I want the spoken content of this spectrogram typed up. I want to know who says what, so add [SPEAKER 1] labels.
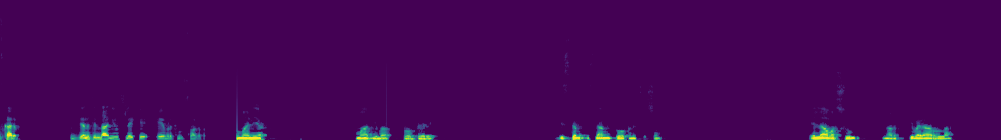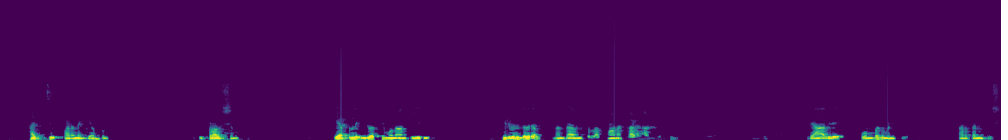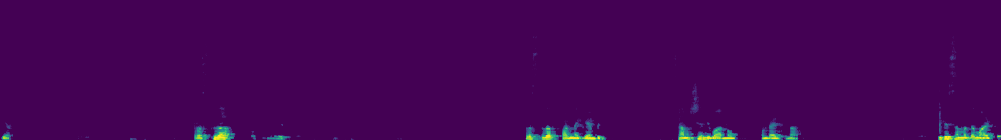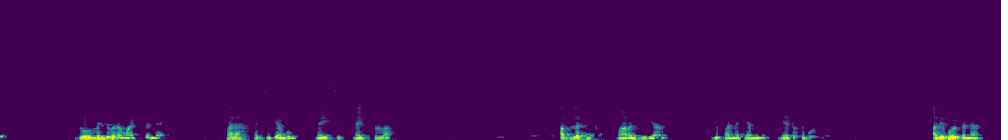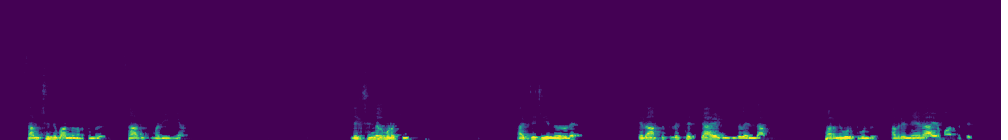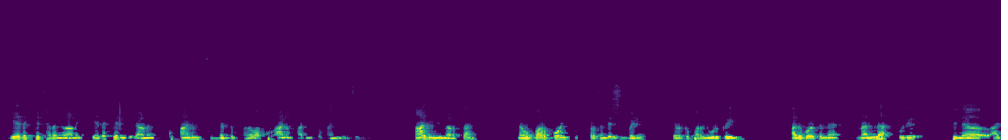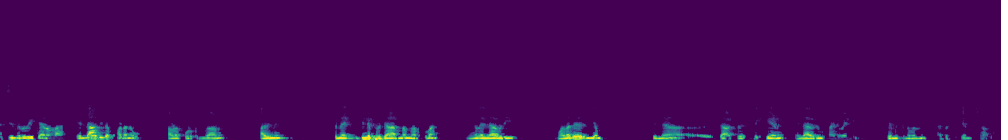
[SPEAKER 1] നമസ്കാരം. ജനചിന്ത ന്യൂസിലേക്ക് ഏവർക്കും സ്വാഗതം.
[SPEAKER 2] ബഹുമാനിയ മാധ്യമ പ്രവർത്തകരെ വിസ്ഡം ഇസ്ലാമിക് ഓർഗനൈസേഷൻ എല്ലാ വർഷവും നടത്തി വരാറുള്ള ഹജ്ജ് പഠന ക്യാമ്പ് ഇപ്രാവശ്യം ഏപ്രിൽ ഇരുപത്തി മൂന്നാം തീയതി തിരുവനന്തപുരം നന്ദാവനത്തുള്ള പാണക്കാട് ഹാളിൽ വെച്ച് രാവിലെ ഒമ്പത് മണിക്ക് നടത്താൻ ഉദ്ദേശിക്കുകയാണ്. പ്രസ്തുത പ്രസ്തുത പഠന ക്യാമ്പിൽ സംശയ നിവാരണവും ഉണ്ടായിട്ടുള്ള ഇത് സംബന്ധമായിട്ട് ഗവൺമെന്റ് പരമായിട്ട് തന്നെ പല ഹജ്ജ് ക്യാമ്പും നയിച്ച് നയിച്ചിട്ടുള്ള അബ്ദുൽ ലത്തീഫ് മാറഞ്ചേരിയാണ് ഈ പഠന ക്യാമ്പിന് നേതൃത്വം കൊടുക്കുന്നത്. അതേപോലെ തന്നെ സംശയ നിവാരണം നടത്തുന്നത് സാദിഖ് മദീനിയാണ്. ലക്ഷങ്ങൾ മുടക്കി ഹജ്ജ് ചെയ്യുന്നവരുടെ യഥാർത്ഥത്തിലെ തെറ്റായ രീതികളെല്ലാം പറഞ്ഞു കൊടുത്തുകൊണ്ട് അവരെ നേരായ മാർഗത്തിൽ ഏതൊക്കെ ചടങ്ങുകളാണ് ഏതൊക്കെ രീതിയിലാണ് ഖുർആാനും സുന്നത്തും അഥവാ ഖുർആാനും ഹദീസും അംഗീകരിച്ചത് ആ രീതിയിൽ നടത്താൻ നമ്മൾ പവർ പോയിന്റ് പ്രസന്റേഷൻ വഴി ഇവർക്ക് പറഞ്ഞു കൊടുക്കുകയും അതുപോലെ തന്നെ നല്ല ഒരു പിന്നെ ഹജ്ജ് നിർവഹിക്കാനുള്ള എല്ലാവിധ പഠനവും അവിടെ കൊടുക്കുന്നതാണ്. അതിന് പിന്നെ ഇതിന്റെ പ്രചാരണം നടത്തുവാൻ നിങ്ങൾ എല്ലാവരെയും വളരെയധികം പിന്നെ ഇതായിട്ട് വിളിക്കുകയാണ് എല്ലാവരും അതിനുവേണ്ടി ശ്രമിക്കണമെന്ന് അഭ്യർത്ഥിക്കാൻ ഇൻഷാല്ലാ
